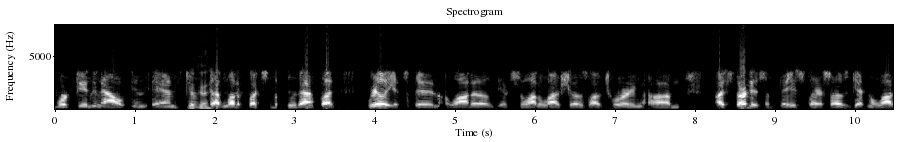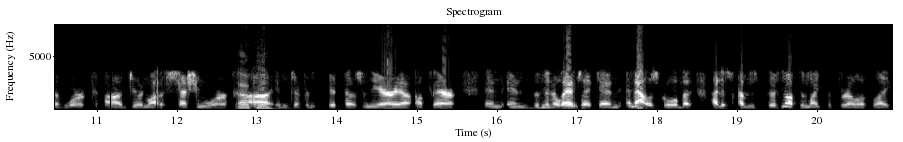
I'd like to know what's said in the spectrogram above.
worked in and out and and given okay. that a lot of flexibility with that. But really, it's been a lot of it's a lot of live shows, a lot of touring. Um, I started as a bass player, so I was getting a lot of work, uh, doing a lot of session work oh, cool. uh, in different studios in the area up there in and the Mid Atlantic, and and that was cool. But I just I was there's nothing like the thrill of like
